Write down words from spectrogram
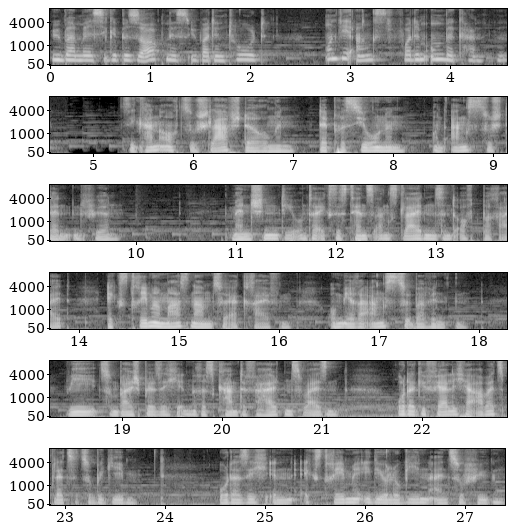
übermäßige Besorgnis über den Tod und die Angst vor dem Unbekannten. Sie kann auch zu Schlafstörungen, Depressionen und Angstzuständen führen. Menschen, die unter Existenzangst leiden, sind oft bereit, extreme Maßnahmen zu ergreifen, um ihre Angst zu überwinden wie zum Beispiel sich in riskante Verhaltensweisen oder gefährliche Arbeitsplätze zu begeben oder sich in extreme Ideologien einzufügen.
